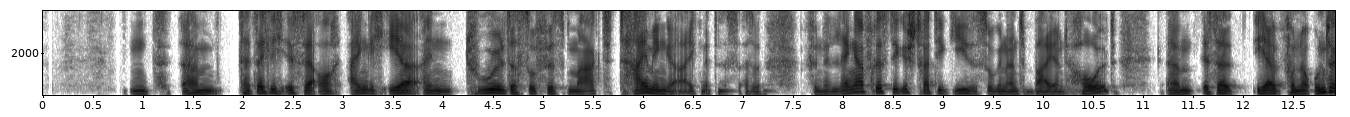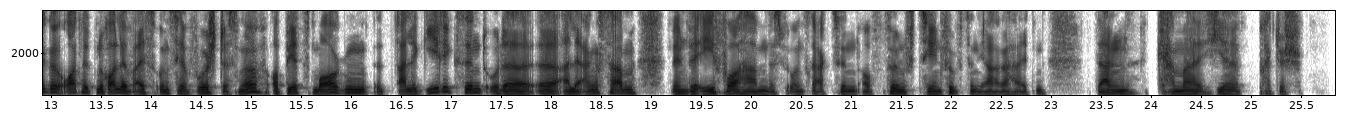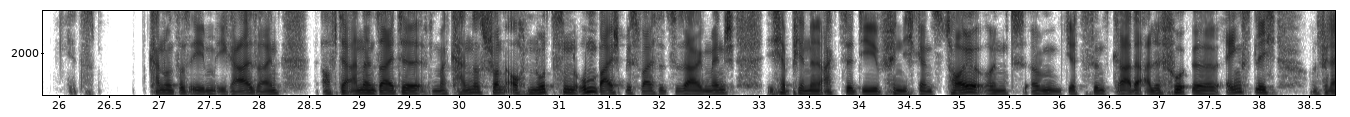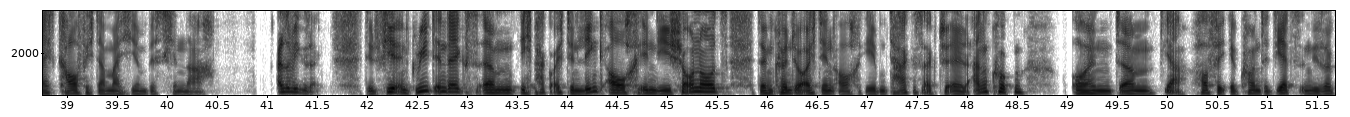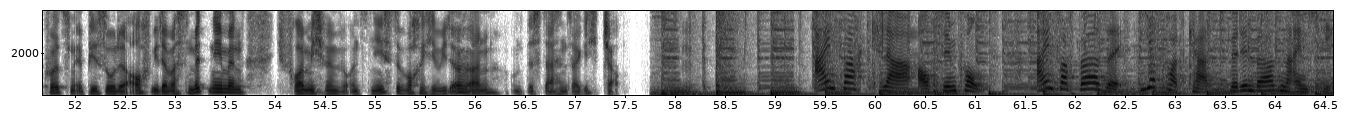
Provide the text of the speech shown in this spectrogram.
Und ähm, tatsächlich ist er auch eigentlich eher ein Tool, das so fürs Markttiming geeignet ist. Also für eine längerfristige Strategie, das sogenannte Buy and Hold, ähm, ist er eher von einer untergeordneten Rolle, weil es uns ja wurscht ist, ne? Ob jetzt morgen äh, alle gierig sind oder äh, alle Angst haben, wenn wir eh vorhaben, dass wir unsere Aktien auf 5, 10, 15 Jahre halten, dann kann man hier praktisch jetzt kann uns das eben egal sein. Auf der anderen Seite, man kann das schon auch nutzen, um beispielsweise zu sagen, Mensch, ich habe hier eine Aktie, die finde ich ganz toll und ähm, jetzt sind gerade alle äh, ängstlich und vielleicht kaufe ich da mal hier ein bisschen nach. Also wie gesagt, den Fear and Greed Index. Ähm, ich packe euch den Link auch in die Show Notes. Dann könnt ihr euch den auch eben tagesaktuell angucken. Und ähm, ja, hoffe, ihr konntet jetzt in dieser kurzen Episode auch wieder was mitnehmen. Ich freue mich, wenn wir uns nächste Woche hier wieder hören. Und bis dahin sage ich ciao. Einfach klar auf den Punkt. Einfach Börse, Ihr Podcast für den Börseneinstieg.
